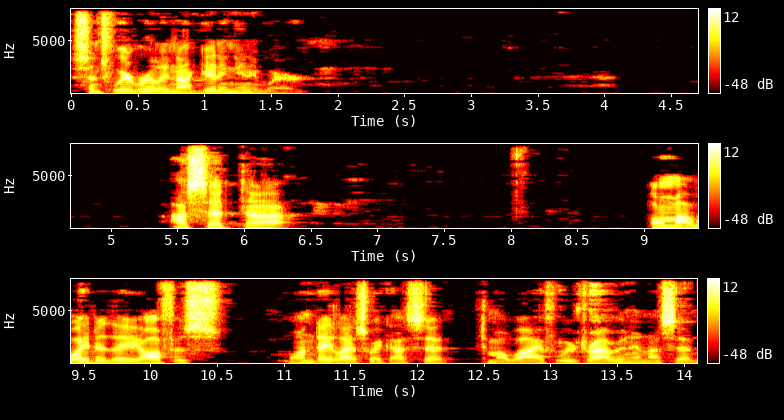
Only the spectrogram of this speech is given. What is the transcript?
since we're really not getting anywhere, I said, uh, on my way to the office one day last week, I said to my wife, we were driving, and I said,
